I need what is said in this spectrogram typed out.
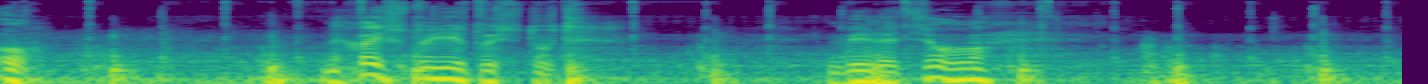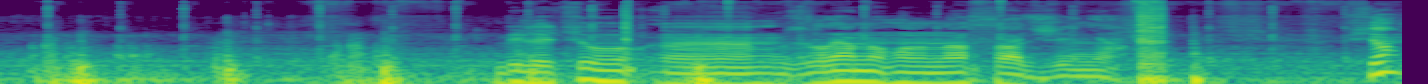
О! Нехай стоїть ось тут. Біля цього. Біля цього е, зеленого насадження. Все.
